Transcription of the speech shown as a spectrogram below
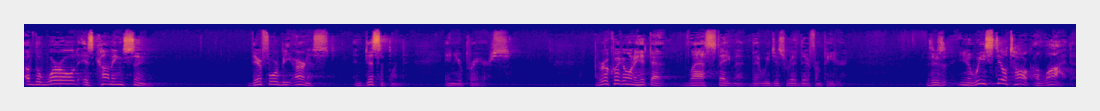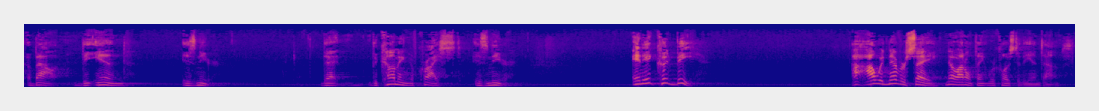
of the world is coming soon. Therefore, be earnest and disciplined in your prayers. Now, real quick, I want to hit that last statement that we just read there from Peter. There's, you know, we still talk a lot about the end is near, that the coming of Christ is near. And it could be. I, I would never say, no, I don't think we're close to the end times.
